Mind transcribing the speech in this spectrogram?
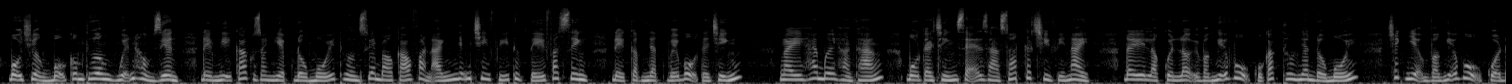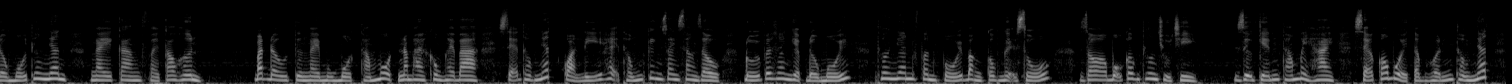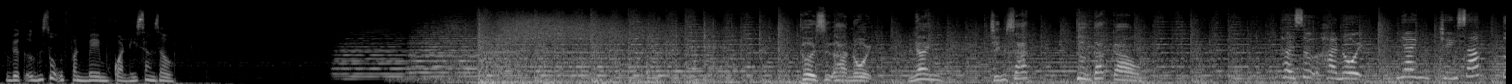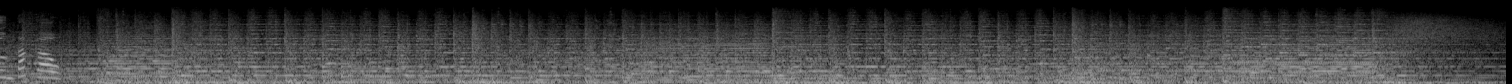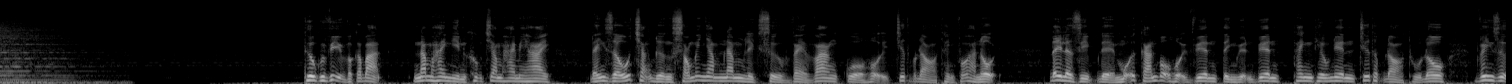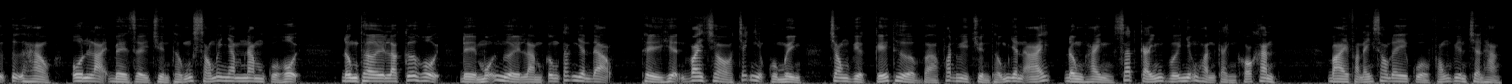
Bộ trưởng Bộ Công Thương Nguyễn Hồng Diên đề nghị các doanh nghiệp đầu mối thường xuyên báo cáo phản ánh những chi phí thực tế phát sinh để cập nhật với Bộ Tài chính. Ngày 20 hàng tháng, Bộ Tài chính sẽ ra soát các chi phí này. Đây là quyền lợi và nghĩa vụ của các thương nhân đầu mối. Trách nhiệm và nghĩa vụ của đầu mối thương nhân ngày càng phải cao hơn. Bắt đầu từ ngày 1 tháng 1 năm 2023 sẽ thống nhất quản lý hệ thống kinh doanh xăng dầu đối với doanh nghiệp đầu mối, thương nhân phân phối bằng công nghệ số do Bộ Công Thương chủ trì. Dự kiến tháng 12 sẽ có buổi tập huấn thống nhất việc ứng dụng phần mềm quản lý xăng dầu. Thời sự Hà Nội, nhanh, chính xác, tương tác cao. Thời sự Hà Nội, nhanh, chính xác, tương tác cao. Thưa quý vị và các bạn, năm 2022 đánh dấu chặng đường 65 năm lịch sử vẻ vang của Hội Chữ thập đỏ thành phố Hà Nội. Đây là dịp để mỗi cán bộ hội viên, tình nguyện viên, thanh thiếu niên chữ thập đỏ thủ đô vinh dự tự hào ôn lại bề dày truyền thống 65 năm của hội, đồng thời là cơ hội để mỗi người làm công tác nhân đạo, thể hiện vai trò trách nhiệm của mình trong việc kế thừa và phát huy truyền thống nhân ái, đồng hành sát cánh với những hoàn cảnh khó khăn. Bài phản ánh sau đây của phóng viên Trần Hằng.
